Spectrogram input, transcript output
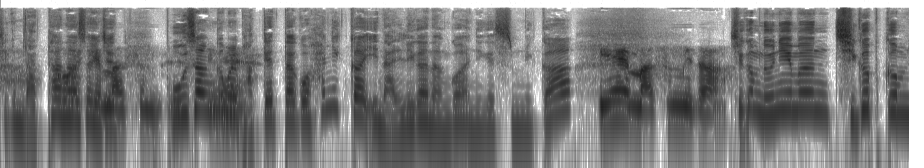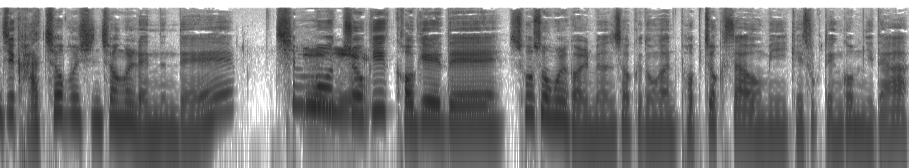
지금 나타나서 이제 말씀드리- 보상금을 예. 받겠다고 하니까 이 난리가 난 거 아니겠습니까? 예, 맞습니다. 지금 누님은 지급금지 가처분 신청을 냈는데 친모 예, 예. 쪽이 거기에 대해 소송을 걸면서 그동안 법적 싸움이 계속된 겁니다.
